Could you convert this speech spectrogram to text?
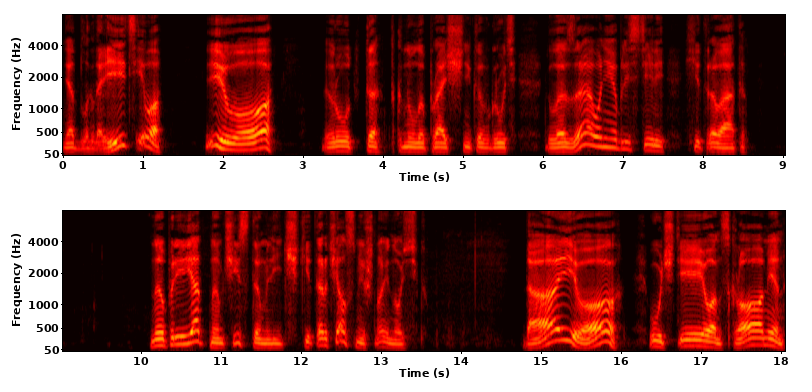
не отблагодарить его?» «Его!» — Рутта ткнула прачника в грудь. Глаза у нее блестели хитровато. На приятном чистом личике торчал смешной носик. «Да его! Учти, он скромен,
